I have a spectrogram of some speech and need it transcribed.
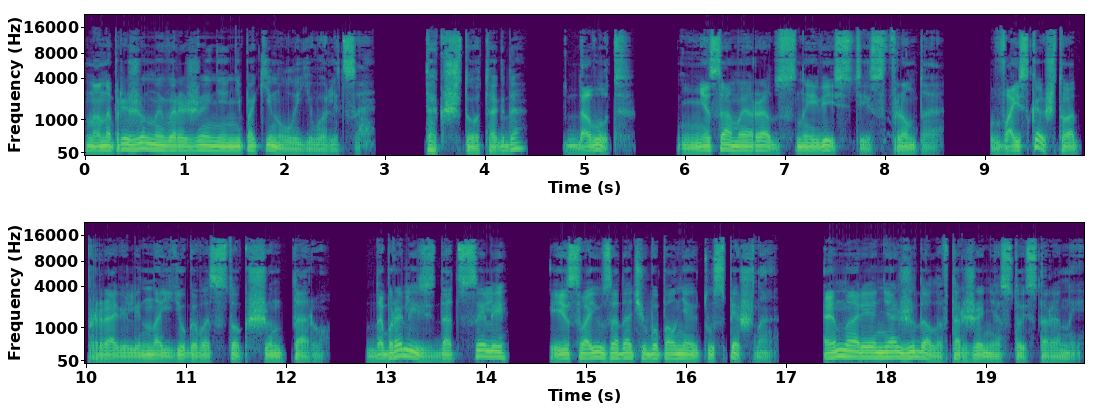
но напряженное выражение не покинуло его лица. «Так что тогда?» «Да вот, не самые радостные вести с фронта. Войска, что отправили на юго-восток Шинтару, добрались до цели и свою задачу выполняют успешно. Энария не ожидала вторжения с той стороны,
